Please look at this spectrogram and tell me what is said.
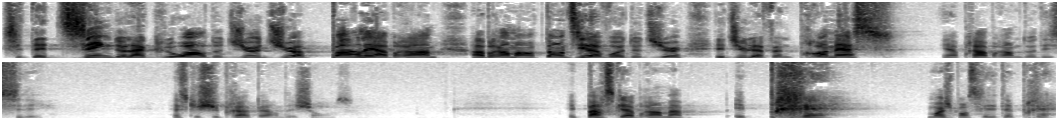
c'était digne de la gloire de Dieu. Dieu a parlé à Abraham, Abraham a entendu la voix de Dieu et Dieu lui a fait une promesse et après Abraham doit décider. Est-ce que je suis prêt à perdre des choses? Et parce qu'Abraham est prêt, moi je pense qu'il était prêt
